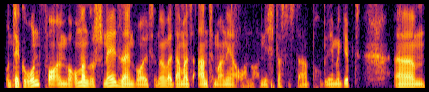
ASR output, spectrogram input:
Und der Grund vor allem, warum man so schnell sein wollte, ne, weil damals ahnte man ja auch noch nicht, dass es da Probleme gibt, ähm,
